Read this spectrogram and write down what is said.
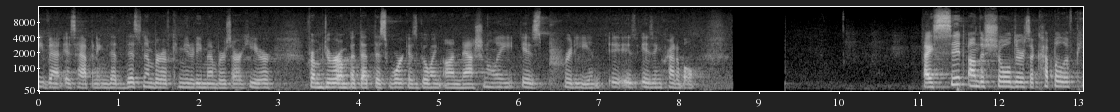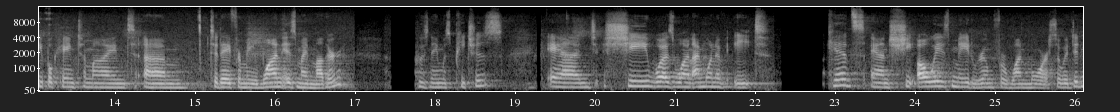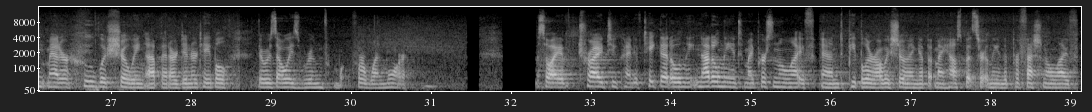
event is happening, that this number of community members are here from Durham, but that this work is going on nationally is pretty, is, is incredible. I sit on the shoulders, a couple of people came to mind um, today for me. One is my mother, whose name was Peaches, and she was one, I'm one of eight kids, and she always made room for one more. So it didn't matter who was showing up at our dinner table, there was always room for, one more. So I have tried to kind of take that only, not only into my personal life, and people are always showing up at my house, but certainly in the professional life,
